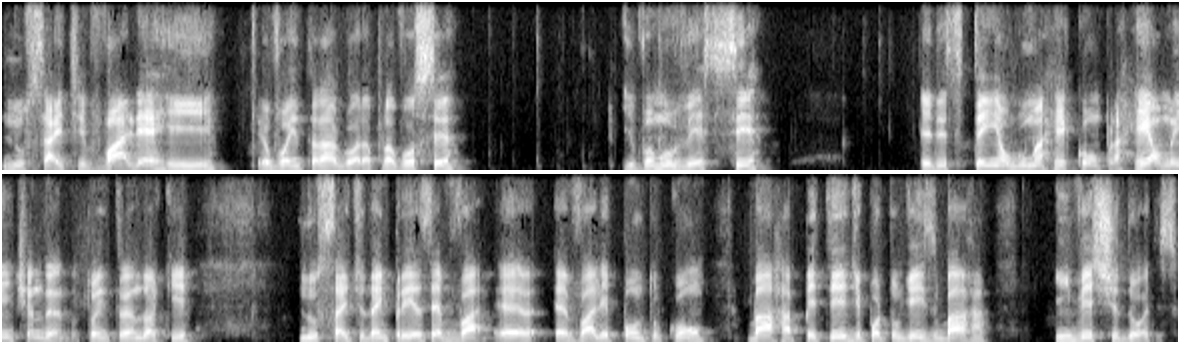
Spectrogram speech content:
no site Vale RI. Eu vou entrar agora para você e vamos ver se eles têm alguma recompra realmente andando. Estou entrando aqui no site da empresa, é, é, é vale.com barra PT de português barra investidores.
